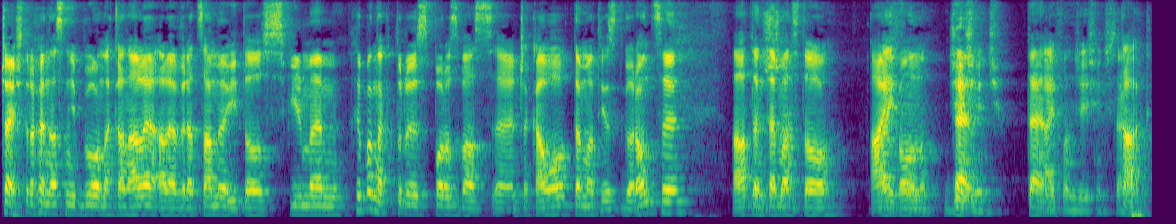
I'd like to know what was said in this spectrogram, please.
Cześć, trochę nas nie było na kanale, ale wracamy i to z filmem, chyba na który sporo z Was e, czekało. Temat jest gorący, a ten Jeszcze? temat to iPhone, iPhone 10. 10. Ten. iPhone 10, tak? Tak.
